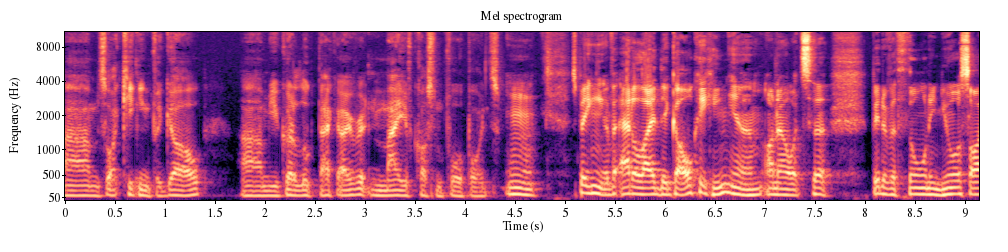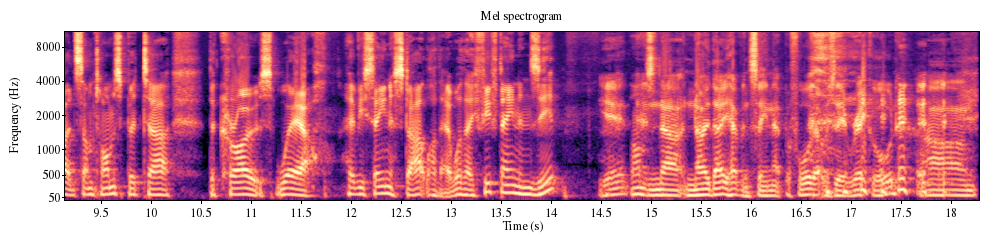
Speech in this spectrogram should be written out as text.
Um, it's like kicking for goal. Um, you've got to look back over it and may have cost them four points. Mm. Speaking of Adelaide, the goal kicking, um, I know it's a bit of a thorn in your side sometimes, but uh, the Crows, wow, have you seen a start like that? Were they 15 and zip? Yeah, and uh, no, they haven't seen that before. That was their record. um,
